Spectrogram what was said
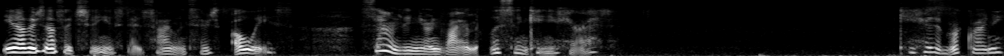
You know, there's no such thing as dead silence. There's always sound in your environment. Listen, can you hear it? Can you hear the brook running?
